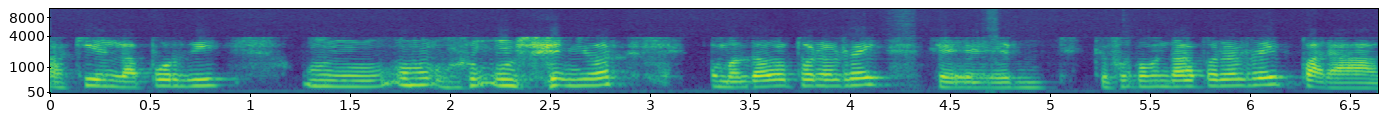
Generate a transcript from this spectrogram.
aquí en La Pordi, un, señor comandado por el rey, que, fue comandado por el rey para,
